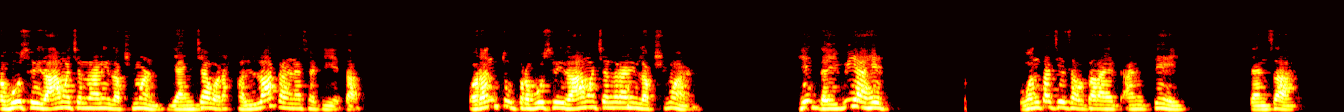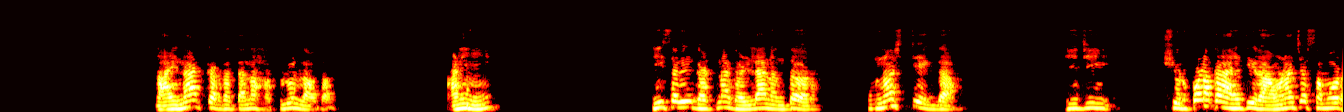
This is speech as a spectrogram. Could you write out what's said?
प्रभू श्री रामचंद्र आणि लक्ष्मण यांच्यावर हल्ला करण्यासाठी येतात. परंतु प्रभू श्री रामचंद्र आणि लक्ष्मण हे दैवी आहेत. भगवंताचेच अवतार आहेत आणि ते त्यांचा नायनाट करतात त्यांना हकलून लावतात. आणि ही सगळी घटना घडल्यानंतर पुनश्च एकदा ही जी शूर्पणखा आहे ती रावणाच्या समोर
